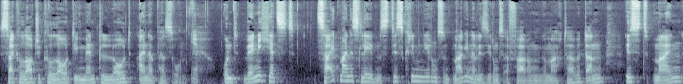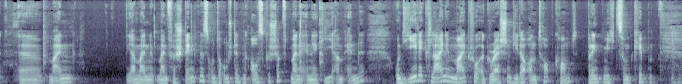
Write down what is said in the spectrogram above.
Psychological Load, die Mental Load einer Person. Ja. Und wenn ich jetzt Zeit meines Lebens Diskriminierungs- und Marginalisierungserfahrungen gemacht habe, dann ist mein, äh, mein ja, meine, mein Verständnis unter Umständen ausgeschöpft, meine Energie am Ende. Und jede kleine Microaggression, die da on top kommt, bringt mich zum Kippen. Mhm.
